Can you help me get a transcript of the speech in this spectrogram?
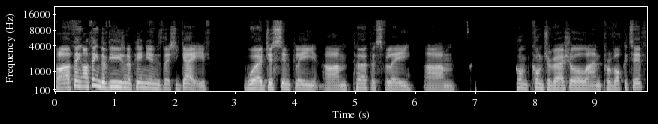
Well, I think I think the views and opinions that she gave were just simply um, purposefully um, con- controversial and provocative.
